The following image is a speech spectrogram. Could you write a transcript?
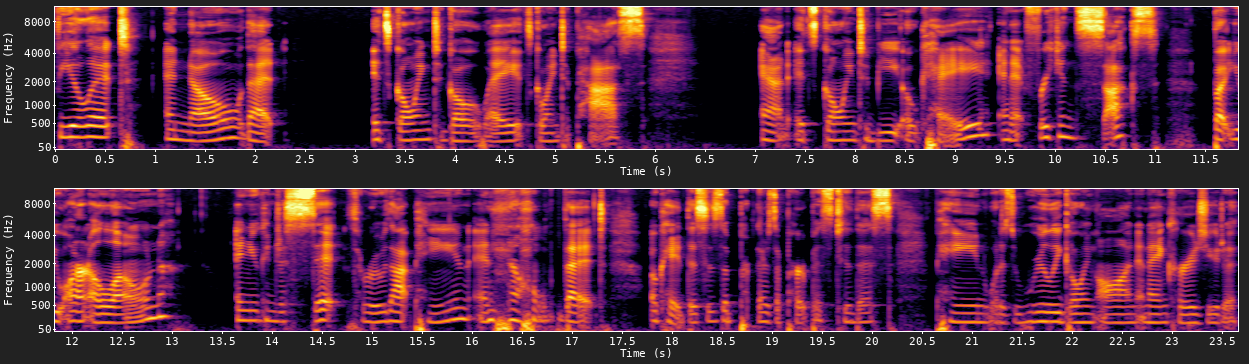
feel it, and know that it's going to go away, it's going to pass, and it's going to be okay. And it freaking sucks, but you aren't alone. And you can just sit through that pain and know that, okay, this is a, there's a purpose to this pain, what is really going on. And I encourage you to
